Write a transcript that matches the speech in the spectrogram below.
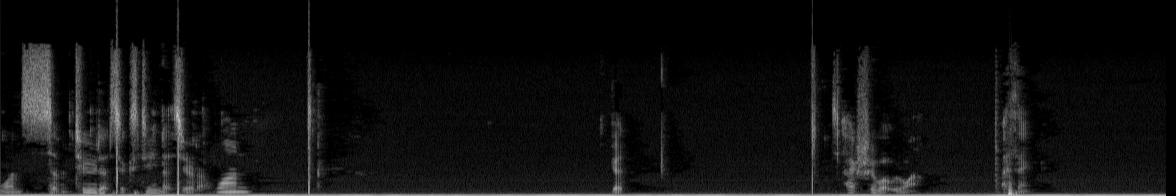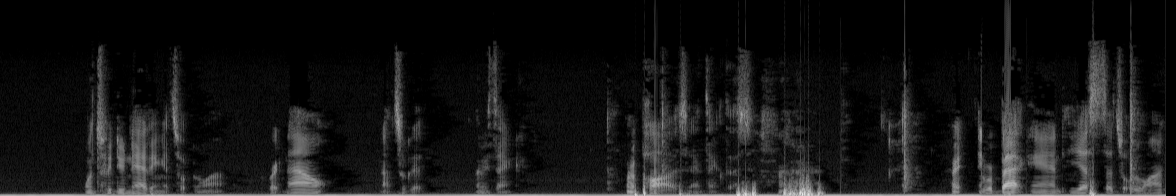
172.16.0.1. Good. It's actually what we want, I think. Once we do natting, it's what we want. Right now, not so good. Let me think. I'm going to pause and think this. Alright, we're back, and yes, that's what we want.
